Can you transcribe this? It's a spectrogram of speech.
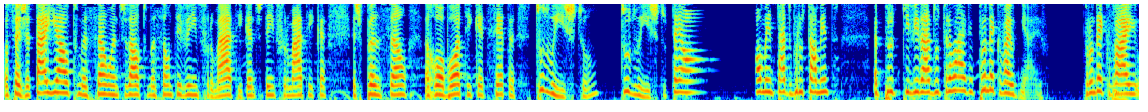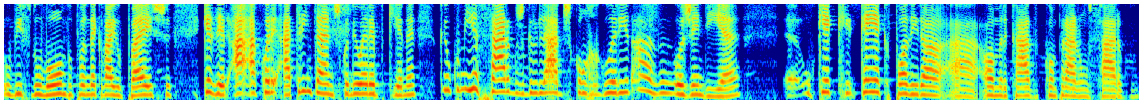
Ou seja, está aí a automação, antes da automação teve a informática, antes da informática a expansão, a robótica, etc. Tudo isto, tudo isto tem aumentado brutalmente a produtividade do trabalho. Para onde é que vai o dinheiro? Para onde é que vai o bife do lombo? Para onde é que vai o peixe? Quer dizer, há, há, há 30 anos, quando eu era pequena, eu comia sargos grelhados com regularidade. Hoje em dia, o que é que, quem é que pode ir ao mercado comprar um sargo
